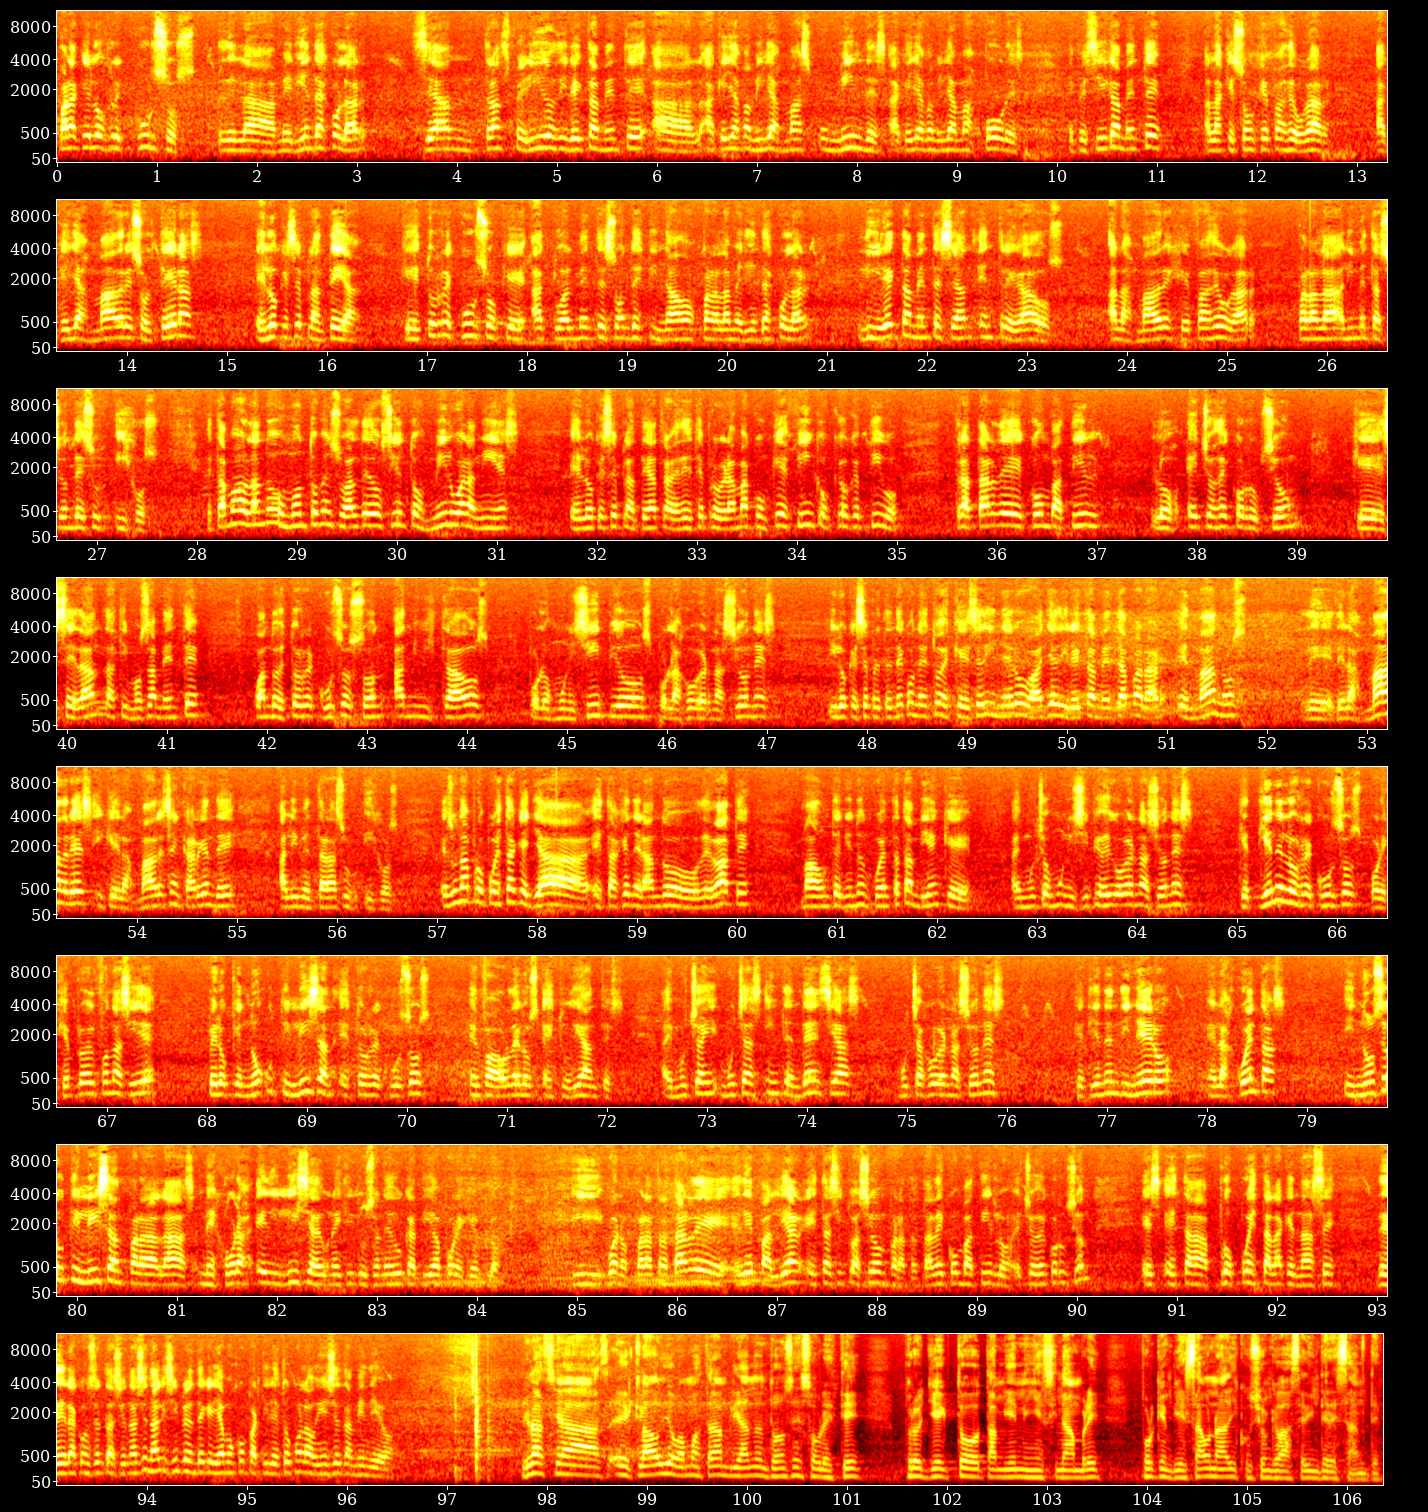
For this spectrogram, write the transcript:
para que los recursos de la merienda escolar sean transferidos directamente a aquellas familias más humildes, a aquellas familias más pobres, específicamente a las que son jefas de hogar, aquellas madres solteras, es lo que se plantea, que estos recursos que actualmente son destinados para la merienda escolar directamente sean entregados a las madres jefas de hogar para la alimentación de sus hijos. Estamos hablando de un monto mensual de 200 mil guaraníes, es lo que se plantea a través de este programa. ¿Con qué fin, con qué objetivo? Tratar de combatir los hechos de corrupción que se dan lastimosamente cuando estos recursos son administrados por los municipios, por las gobernaciones, y lo que se pretende con esto es que ese dinero vaya directamente a parar en manos de, de las madres y que las madres se encarguen de alimentar a sus hijos. Es una propuesta que ya está generando debate, más aún teniendo en cuenta también que hay muchos municipios y gobernaciones que tienen los recursos, por ejemplo del FONACIDE, pero que no utilizan estos recursos en favor de los estudiantes. Hay muchas, muchas intendencias, muchas gobernaciones que tienen dinero en las cuentas y no se utilizan para las mejoras edilicias de una institución educativa, por ejemplo. Y bueno, para tratar de, paliar esta situación, para tratar de combatir los hechos de corrupción, es esta propuesta la que nace desde la Concertación Nacional y simplemente queríamos compartir esto con la audiencia también, Diego. Gracias, eh, Claudio. Vamos a estar ampliando entonces sobre este proyecto también Niñez sin Hambre, porque empieza una discusión que va a ser interesante.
